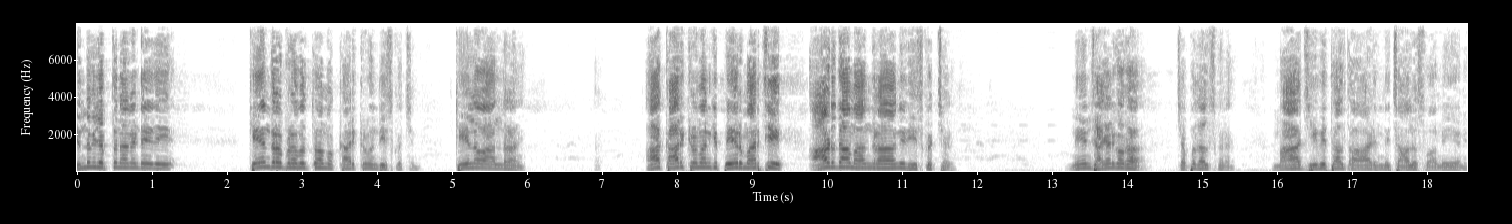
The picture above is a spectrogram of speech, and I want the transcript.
ఎందుకు చెప్తున్నానంటే ఇది కేంద్ర ప్రభుత్వం ఒక కార్యక్రమం తీసుకొచ్చింది కేలో ఆంధ్ర అని. ఆ కార్యక్రమానికి పేరు మార్చి ఆడుదాం ఆంధ్ర అని తీసుకొచ్చాడు. నేను జగన్కి ఒక చెప్పదలుచుకున్నాను. మా జీవితాలతో ఆడింది చాలు స్వామి అని.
